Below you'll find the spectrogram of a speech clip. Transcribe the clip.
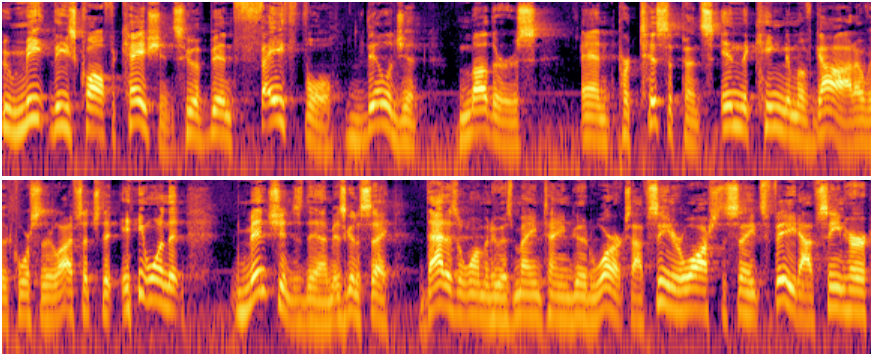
who meet these qualifications, who have been faithful, diligent mothers and participants in the kingdom of God over the course of their life, such that anyone that mentions them is going to say, that is a woman who has maintained good works. I've seen her wash the saints' feet. I've seen her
